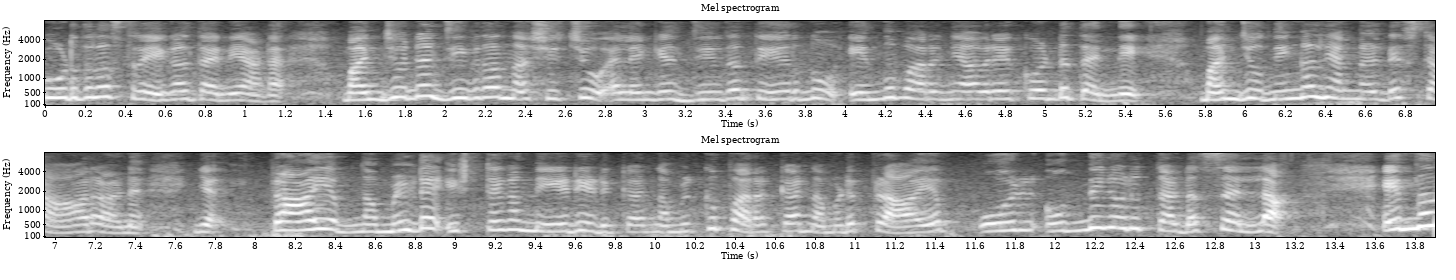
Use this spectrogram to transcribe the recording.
കൂടുതൽ സ്ത്രീകൾ തന്നെയാണ്. മഞ്ജുവിന്റെ ജീവിതം നശിച്ചു അല്ലെങ്കിൽ ജീവിതം തീർന്നു എന്ന് പറഞ്ഞവരെ കൊണ്ട് തന്നെ മഞ്ജു നിങ്ങൾ ഞങ്ങളുടെ സ്റ്റാറാണ് പ്രായം നമ്മളുടെ ഇഷ്ടങ്ങൾ നേടിയെടുക്കാൻ നമ്മൾക്ക് പറക്കാൻ നമ്മുടെ പ്രായം ഒന്നിനൊരു തടസ്സമല്ല എന്ന്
